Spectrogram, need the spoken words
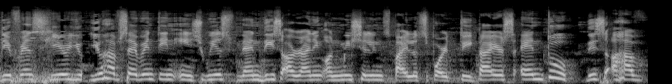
difference here, you, you have 17 inch wheels. Then these are running on Michelin's Pilot Sport 3 tires. And two, these have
